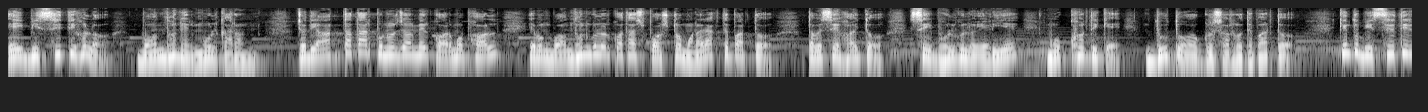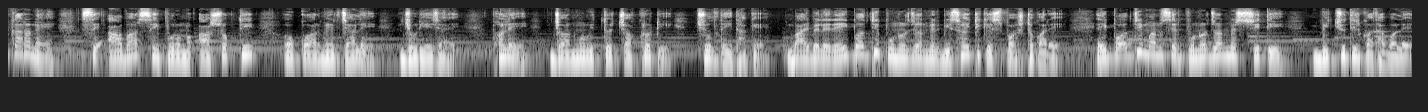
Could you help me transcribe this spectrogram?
এই বিস্মৃতি হল বন্ধনের মূল কারণ। যদি আত্মা তার পুনর্জন্মের কর্মফল এবং বন্ধনগুলোর কথা স্পষ্ট মনে রাখতে পারত, তবে সে হয়তো সেই ভুলগুলো এড়িয়ে মুখ্যর দিকে দ্রুত অগ্রসর হতে পারত। কিন্তু বিস্মৃতির কারণে সে আবার সেই পুরনো আসক্তি ও কর্মের জালে জড়িয়ে যায়, ফলে জন্মমৃত্যুর চক্রটি চলতেই থাকে। বাইবেলের এই পদটি পুনর্জন্মের বিষয়টিকে স্পষ্ট করে। এই পদটি মানুষের পুনর্জন্মের স্মৃতি বিচ্যুতির কথা বলে,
